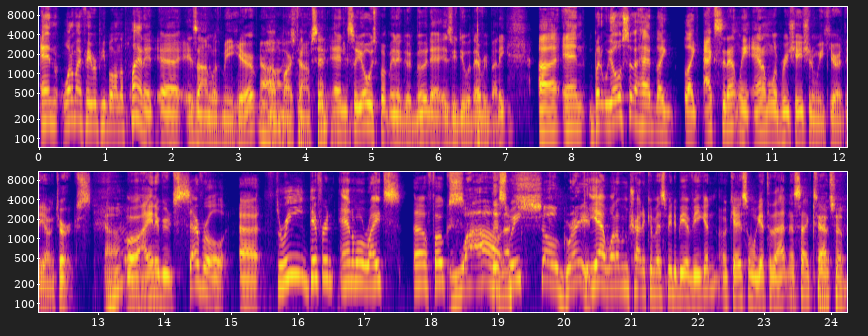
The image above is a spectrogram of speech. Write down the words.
and one of my favorite people on the planet uh, is on with me here, Oh, Mark. Thompson, and so you always put me in a good mood, as you do with everybody. Uh, and but we also had like like accidentally Animal Appreciation Week here at the Young Turks. Oh. Well, I interviewed several, uh, three different animal rights uh, folks Wow, this that's week. so great. Yeah, one of them tried to convince me to be a vegan. Okay, so we'll get to that in a sec too. That's a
